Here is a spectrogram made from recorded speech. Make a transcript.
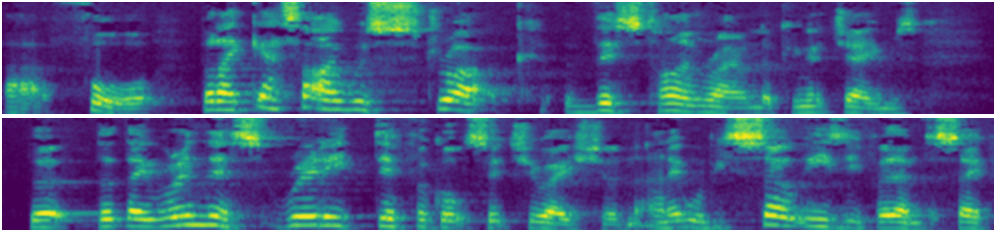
uh, for. But I guess I was struck this time round looking at James that, that they were in this really difficult situation, and it would be so easy for them to say,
